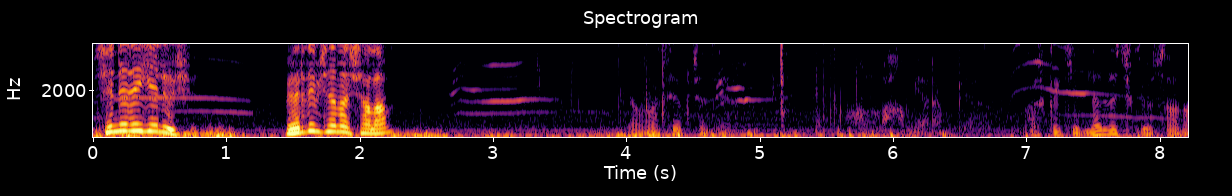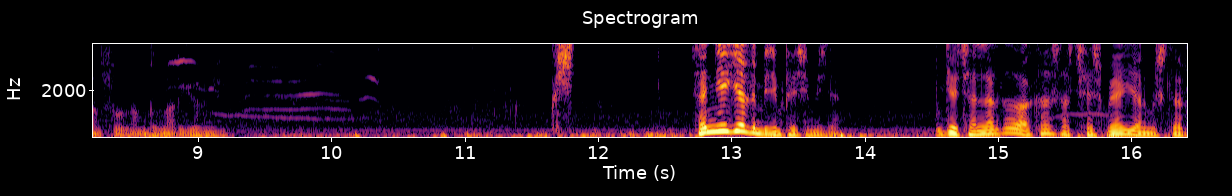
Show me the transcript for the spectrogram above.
Sen nereye geliyorsun? Verdim sana şalam. Nasıl yapacağız ya? Allah'ım yarabbim ya. Başka kediler de çıkıyor sağdan soldan bunları görünce. Kışt! Sen niye geldin bizim peşimizden? Bu geçenlerde de arkadaşlar çeşmeye gelmişler.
